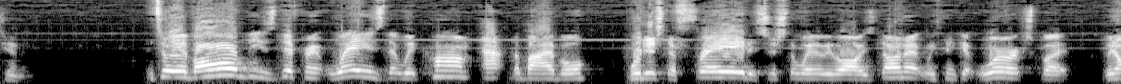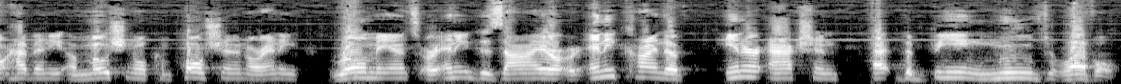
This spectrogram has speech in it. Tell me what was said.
to me. And so we have all these different ways that we come at the Bible. We're just afraid. It's just the way we've always done it. We think it works, but we don't have any emotional compulsion or any romance or any desire or any kind of interaction at the being moved level.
